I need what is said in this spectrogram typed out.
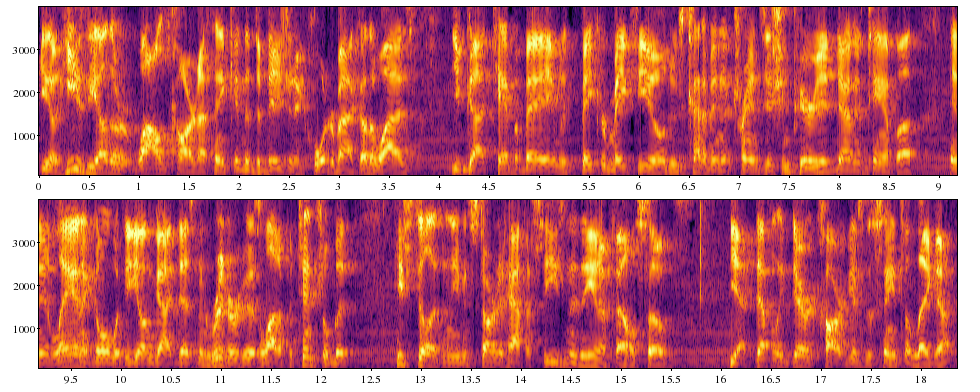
you know, he's the other wild card, I think, in the division at quarterback. Otherwise, you've got Tampa Bay with Baker Mayfield, who's kind of in a transition period down in Tampa, and Atlanta going with the young guy Desmond Ridder, who has a lot of potential, but he still hasn't even started half a season in the NFL. So yeah, definitely Derek Carr gives the Saints a leg up.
